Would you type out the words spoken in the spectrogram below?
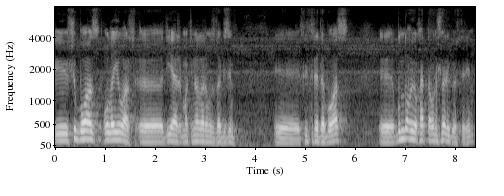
e, şu boğaz olayı var e, diğer makinalarımızda bizim e, filtrede boğaz. E, bunda o yok hatta onu şöyle göstereyim.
